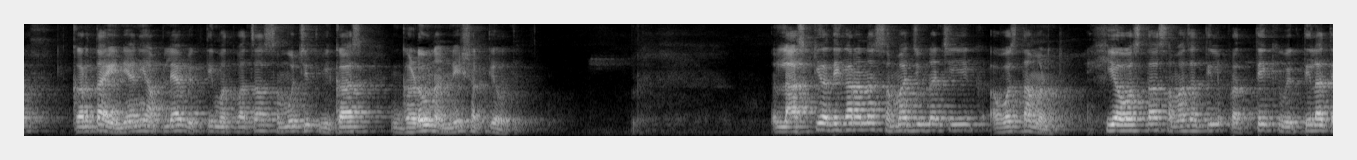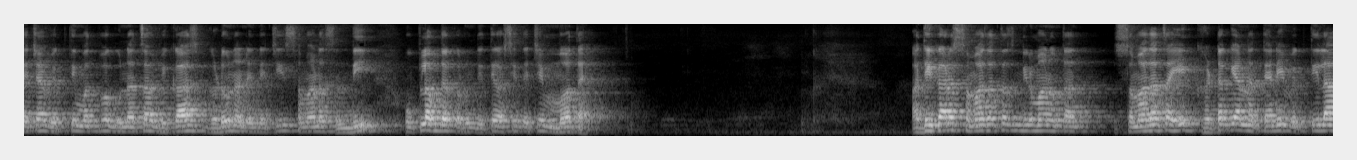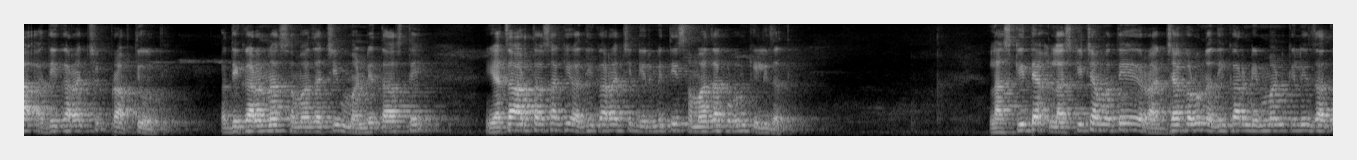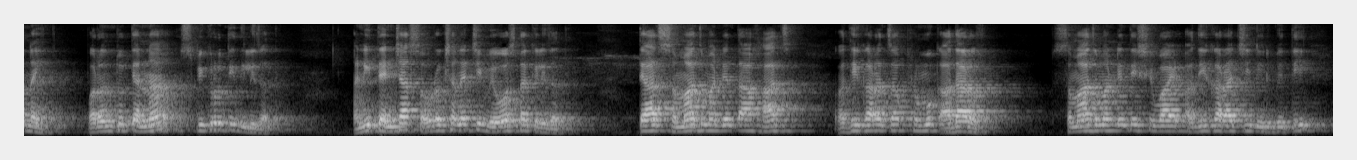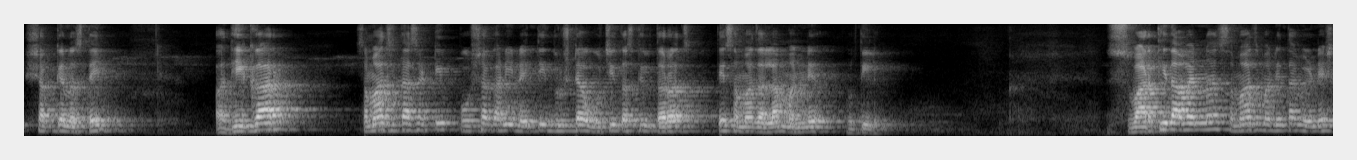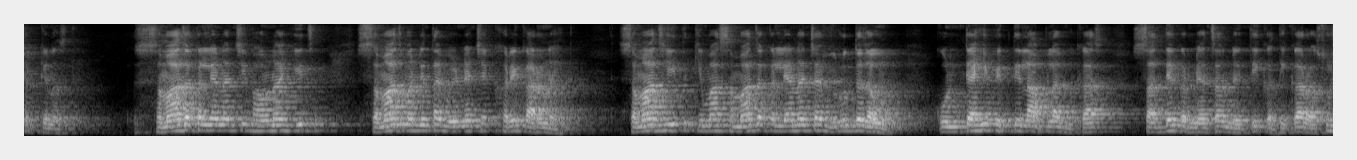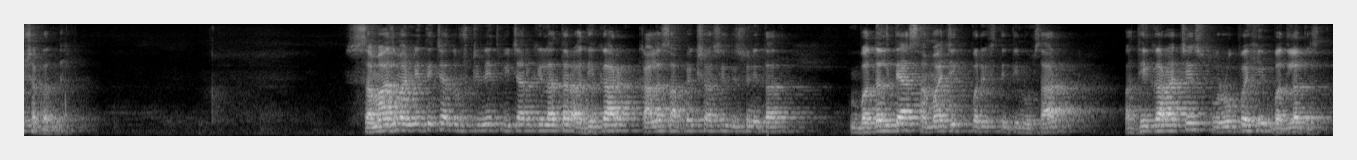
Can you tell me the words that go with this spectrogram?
करता येणे आणि आपल्या व्यक्तिमत्वाचा समुचित विकास घडवून आणणे शक्य होते. लास्की अधिकारांना समाज जीवनाची एक अवस्था म्हणतो. ही अवस्था समाजातील प्रत्येक व्यक्तीला त्याच्या व्यक्तिमत्व गुणाचा विकास घडवून आणण्याची समान संधी उपलब्ध करून देते असे त्याचे मत आहे. अधिकार समाजातच निर्माण होतात. समाजाचा एक घटक या नात्याने व्यक्तीला अधिकाराची प्राप्ती होते. अधिकारांना समाजाची मान्यता असते. याचा अर्थ असा की अधिकाराची निर्मिती समाजाकडून केली जाते. लास्की त्या लास्कीच्या मते राज्याकडून अधिकार निर्माण केले जात नाहीत परंतु त्यांना स्वीकृती दिली जाते आणि त्यांच्या संरक्षणाची व्यवस्था केली जाते. त्यात समाज मान्यता हाच अधिकाराचा प्रमुख आधार असतो. समाज मान्यतेशिवाय अधिकाराची निर्मिती शक्य नसते. अधिकार समाजहितासाठी पोषक आणि नैतिकदृष्ट्या उचित असतील तरच ते समाजाला मान्य होतील. स्वार्थी दाव्यांना समाज मान्यता मिळणे शक्य नसते. समाज कल्याणाची भावना हीच समाज मान्यता मिळण्याचे खरे कारण आहेत. समाजहित किंवा समाज कल्याणाच्या विरुद्ध जाऊन कोणत्याही व्यक्तीला आपला विकास साध्य करण्याचा नैतिक अधिकार असू शकत नाही. समाज मान्यतेच्या दृष्टीनेच विचार केला तर अधिकार कालसापेक्ष असे दिसून येतात. बदलत्या सामाजिक परिस्थितीनुसार अधिकाराचे स्वरूपही बदलत असते.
